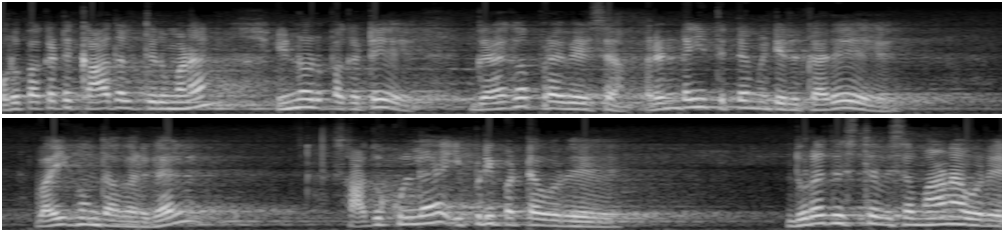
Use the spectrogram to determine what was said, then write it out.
ஒரு பக்கத்து காதல் திருமணம் இன்னொரு பக்கத்து கிரக பிரவேசம். ரெண்டையும் திட்டமிட்டிருக்காரு வைகுந்த் அவர்கள் ஸோ அதுக்குள்ளே இப்படிப்பட்ட ஒரு துரதிருஷ்டவிசமான ஒரு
